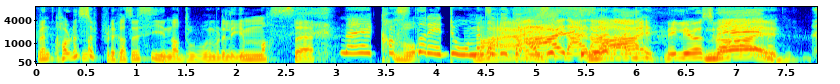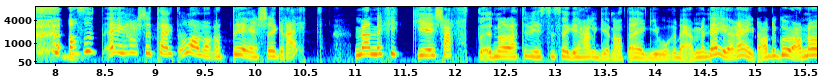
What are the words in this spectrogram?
Vent, Har du en søppelkasse ved siden av doen hvor det ligger masse Nei, jeg kaster det i do, men så fikk jeg Nei. altså, Nei, nei, nei, nei. Nei. Miljøsvin Nei! altså, Jeg har ikke tenkt over at det ikke er greit. Men jeg fikk eh, kjeft når dette viste seg i helgen at jeg gjorde det. Men det gjør jeg, da. Det går jo an å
